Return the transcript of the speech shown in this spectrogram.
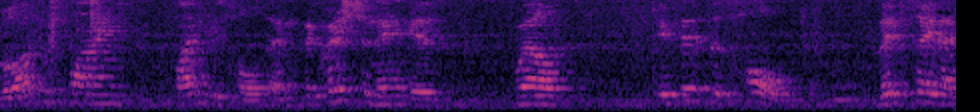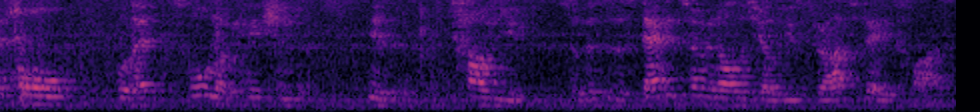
we'll often find, find these holes, and the question then is, well, if there's this hole, let's say that hole or that score location is tau nu. So this is a standard terminology I'll use throughout today's class.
